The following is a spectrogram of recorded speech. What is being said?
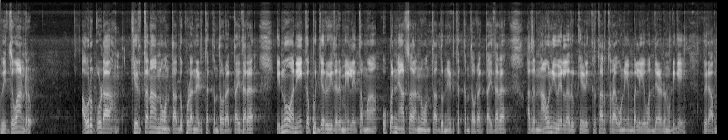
ವಿದ್ವಾನರು. ಅವರು ಕೂಡ ಕೀರ್ತನ ಅನ್ನುವಂಥದ್ದು ಕೂಡ ನೀಡ್ತಕ್ಕಂಥವ್ರು ಆಗ್ತಾ ಇದ್ದಾರೆ. ಇನ್ನೂ ಅನೇಕ ಪೂಜ್ಯರು ಇದರ ಮೇಲೆ ತಮ್ಮ ಉಪನ್ಯಾಸ ಅನ್ನುವಂಥದ್ದು ನೀಡ್ತಕ್ಕಂಥವ್ರು ಆಗ್ತಾ ಇದ್ದಾರೆ. ಅದನ್ನು ನಾವು ನೀವೆಲ್ಲರೂ ಕೇಳಿ ಕೃತಾರ್ಥರಾಗೋಣ ಎಂಬಲ್ಲಿ ಒಂದೆರಡು ನುಡಿಗೆ ವಿರಾಮ.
